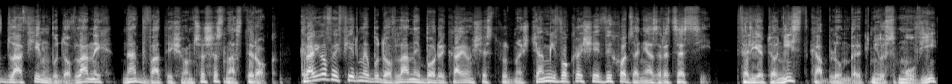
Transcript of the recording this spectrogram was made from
dla firm budowlanych na 2016 rok. Krajowe firmy budowlane borykają się z trudnościami w okresie wychodzenia z recesji. Felietonistka Bloomberg News mówi,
